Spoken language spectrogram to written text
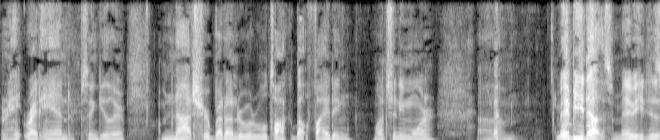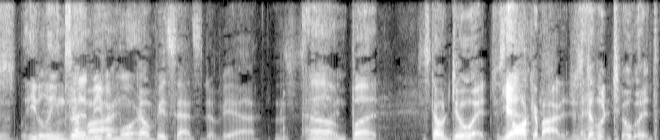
right hand singular. I'm not sure Brad Underwood will talk about fighting much anymore. Um, maybe he does. Maybe he just he leans in Come even more. Don't be sensitive. Yeah, Um, but just don't do it. Just yeah. talk about it. Just don't do it.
